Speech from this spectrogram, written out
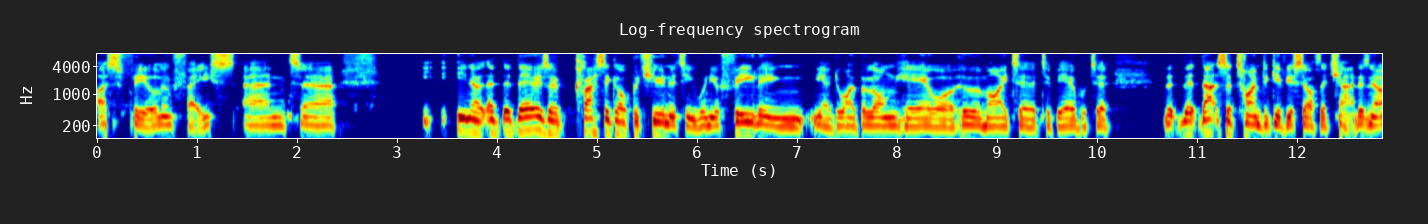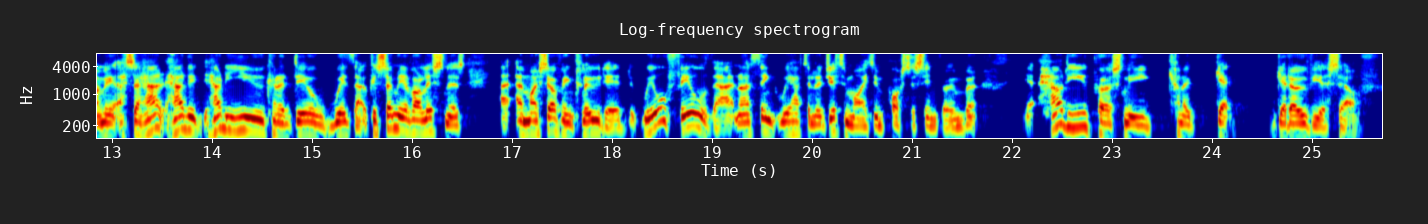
us feel and face, and uh, you know there is a classic opportunity when you're feeling, you know, do I belong here, or who am I to to be able to that, that's a time to give yourself the chat, isn't it? I mean, so how how did how do you kind of deal with that? Because so many of our listeners, and myself included, we all feel that, and I think we have to legitimize imposter syndrome. But how do you personally kind of get get over yourself?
